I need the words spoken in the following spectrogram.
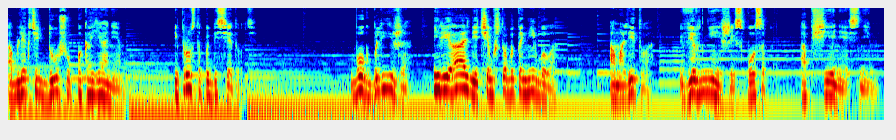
облегчить душу покаянием – и просто побеседовать. Бог ближе и реальнее, чем что бы то ни было, а молитва – вернейший способ общения с Ним –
